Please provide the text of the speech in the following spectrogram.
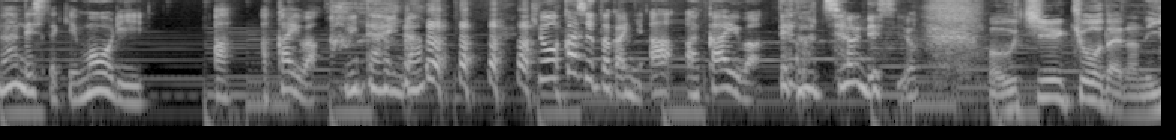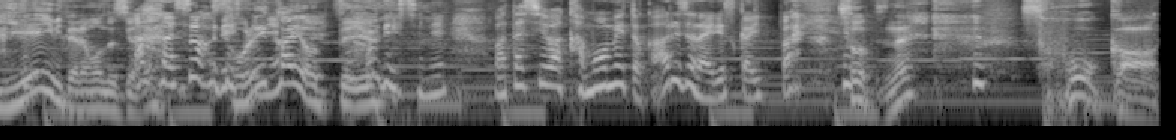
何でしたっけ？モーリーあ赤いわみたいな 教科書とかにあ赤いわって載っちゃうんですよ。まあ宇宙兄弟なんでイエーイみたいなもんですよね。あ そうですね。それかよっていうそうですね。私はカモメとかあるじゃないですかいっぱい。そうですね。そうか。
